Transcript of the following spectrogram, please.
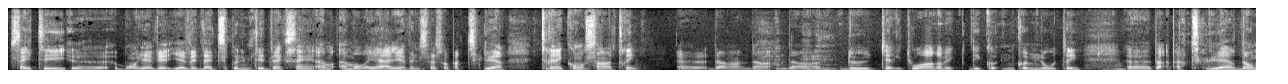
Ça a été, euh, bon, il y, avait, il y avait de la disponibilité de vaccins à, à Montréal. Il y avait une situation particulière très concentrée. Euh, dans, dans, dans deux territoires avec des, une communauté mm -hmm. euh, particulière. Donc,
